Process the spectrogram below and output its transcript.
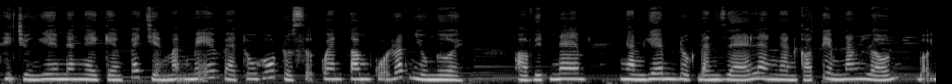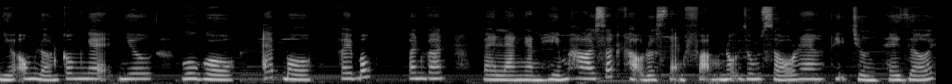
thị trường game đang ngày càng phát triển mạnh mẽ và thu hút được sự quan tâm của rất nhiều người. Ở Việt Nam, ngành game được đánh giá là ngành có tiềm năng lớn bởi nhiều ông lớn công nghệ như Google, Apple, Facebook, vân vân và là ngành hiếm hoi xuất khẩu được sản phẩm nội dung số ra thị trường thế giới.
